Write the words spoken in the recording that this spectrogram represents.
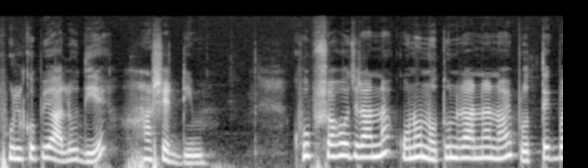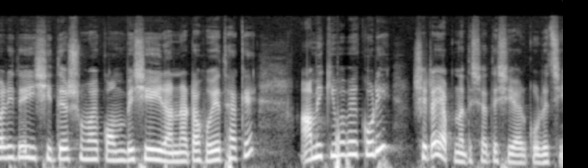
ফুলকপি, আলু দিয়ে হাঁসের ডিম। খুব সহজ রান্না, কোনো নতুন রান্না নয়। প্রত্যেক বাড়িতে এই শীতের সময় কম বেশি এই রান্নাটা হয়ে থাকে। আমি কীভাবে করি সেটাই আপনাদের সাথে শেয়ার করেছি।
